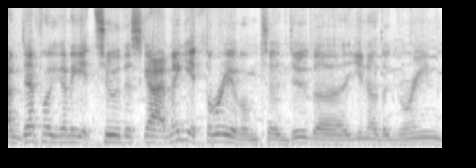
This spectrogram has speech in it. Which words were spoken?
am definitely going to get two of this guy. I may get three of them to do the, you know, the green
